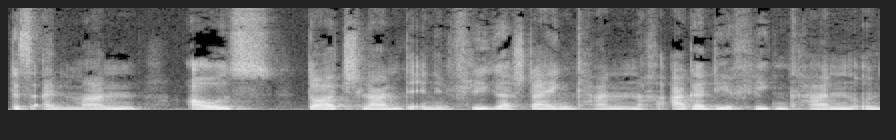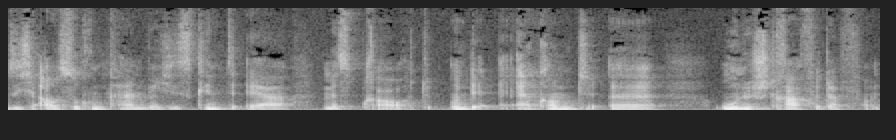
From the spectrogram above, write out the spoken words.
dass ein Mann aus Deutschland in den Flieger steigen kann, nach Agadir fliegen kann und sich aussuchen kann, welches Kind er missbraucht. Und er kommt äh, ohne Strafe davon.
